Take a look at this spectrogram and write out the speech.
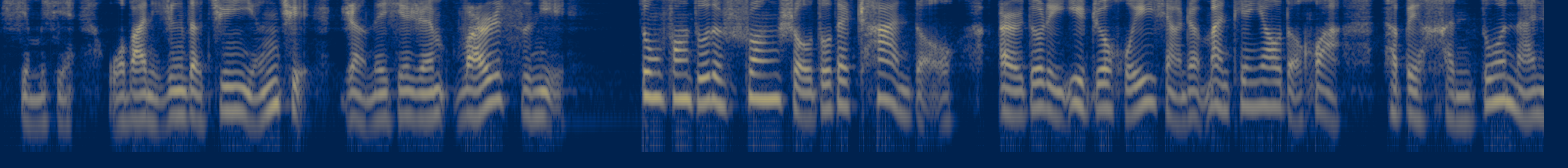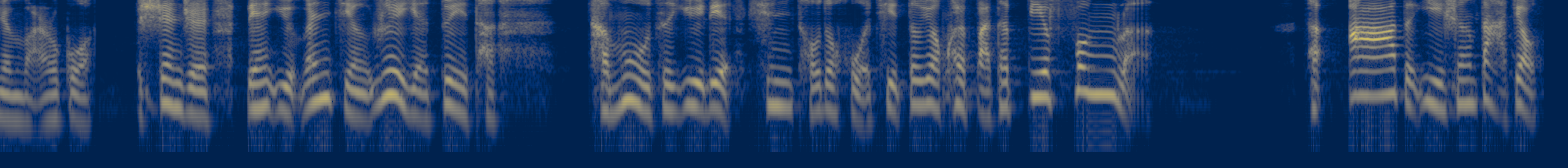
信不信我把你扔到军营去，让那些人玩死你？”东方多的双手都在颤抖，耳朵里一直回响着漫天妖的话：“他被很多男人玩过。”甚至连宇文景睿也对他，他目眦欲裂，心头的火气都要快把他憋疯了。他啊的一声大叫，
